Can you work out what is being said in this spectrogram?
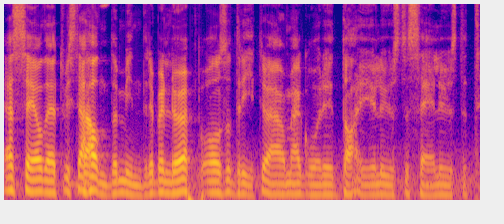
Jeg ser jo det at Hvis jeg handler mindre beløp, og så driter jo jeg om jeg går i DAI eller USDC eller USDT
